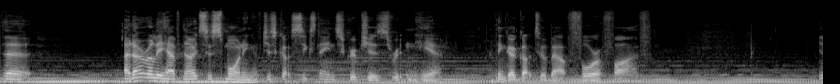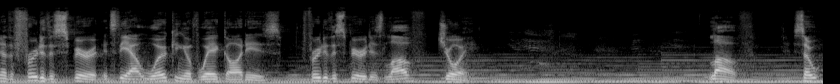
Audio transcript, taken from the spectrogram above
The I don't really have notes this morning. I've just got 16 scriptures written here. I think I got to about four or five. You know, the fruit of the Spirit, it's the outworking of where God is. Fruit of the Spirit is love, joy. Love. So,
